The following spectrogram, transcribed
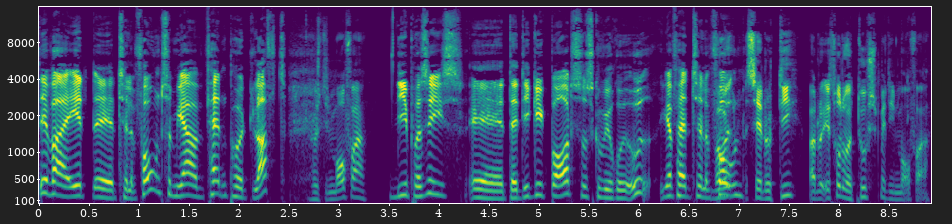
Det var et øh, telefon, som jeg fandt på et loft, Hos din morfar. lige præcis. Øh, da de gik bort, så skulle vi rydde ud. Jeg fandt telefonen. Hvor ser du de? Var du, jeg tror du var dus med din morfar.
